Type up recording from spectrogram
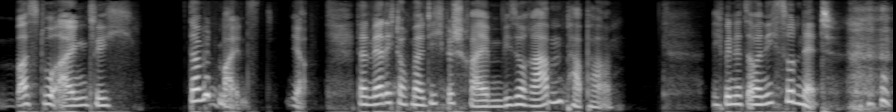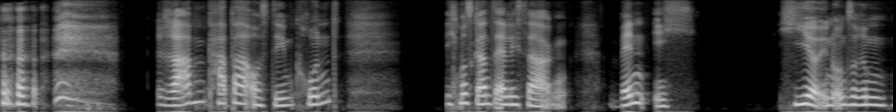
was du eigentlich damit meinst. Ja. Dann werde ich doch mal dich beschreiben. Wieso Rabenpapa? Ich bin jetzt aber nicht so nett. Rabenpapa aus dem Grund, ich muss ganz ehrlich sagen, wenn ich hier in unseren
